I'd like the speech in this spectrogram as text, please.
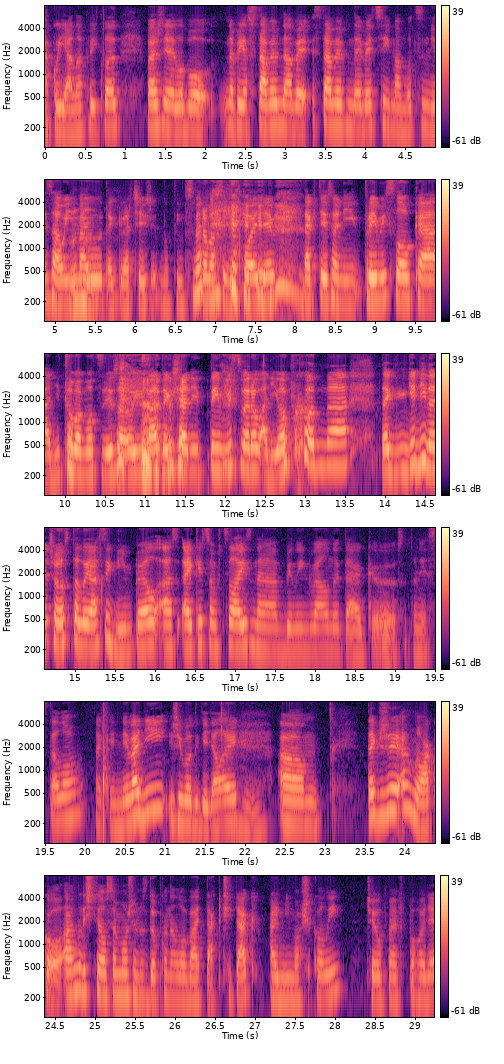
ako ja napríklad. Vážne, lebo napríklad stavebná ve- stavebné veci ma moc nezaujímajú, mm-hmm. tak radšej, že no tým smerom asi nepôjdem. Taktiež ani priemyslovka, ani to ma moc nezaujíma, takže ani tým smerom, ani obchodná. Tak jediné, čo ostalo je asi Gimpel a aj keď som chcela ísť na bilingválne, tak uh, sa to nestalo. Také nevadí, život ide ďalej. Mhm. Um, takže áno, ako angličtinou sa môžem zdokonalovať tak či tak, aj mimo školy, čo je úplne v pohode.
